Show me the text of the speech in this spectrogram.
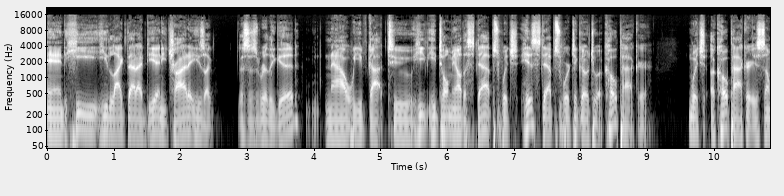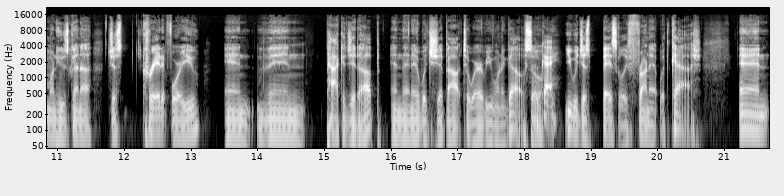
and he he liked that idea, and he tried it. He's like, "This is really good." Now we've got to. He he told me all the steps, which his steps were to go to a co-packer, which a co-packer is someone who's gonna just create it for you and then package it up, and then it would ship out to wherever you want to go. So Okay. you would just basically front it with cash. And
